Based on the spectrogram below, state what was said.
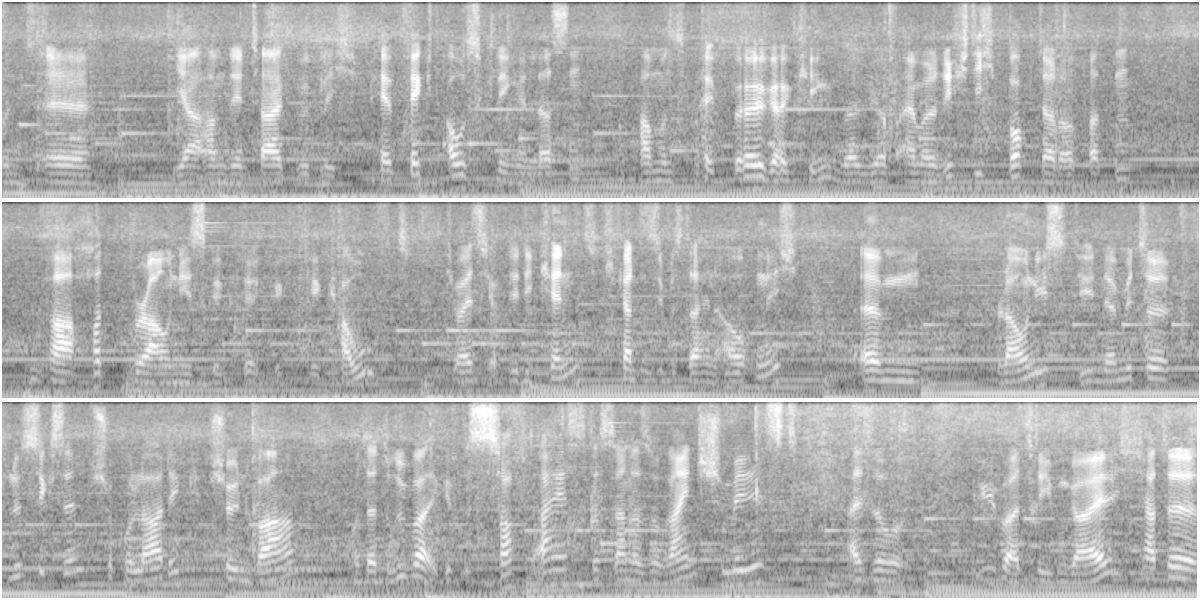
und äh, ja, haben den Tag wirklich perfekt ausklingen lassen. Haben uns bei Burger King, weil wir auf einmal richtig Bock darauf hatten, ein paar Hot Brownies ge ge gekauft. Ich weiß nicht, ob ihr die kennt. Ich kannte sie bis dahin auch nicht. Ähm, Brownies, die in der Mitte flüssig sind, schokoladig, schön warm und und darüber gibt es Softeis, das dann da so reinschmilzt. Also übertrieben geil. Ich hatte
